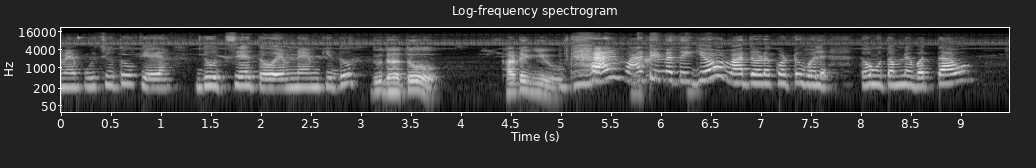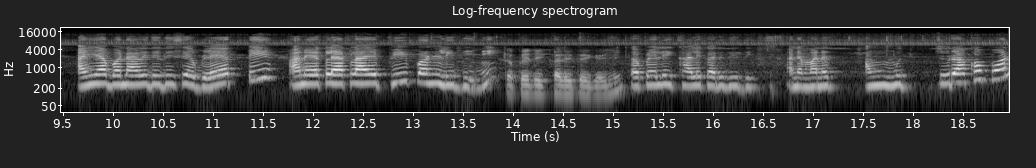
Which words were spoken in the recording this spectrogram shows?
મેં પૂછ્યું હતું કે દૂધ છે તો એમને એમ કીધું. દૂધ હતું. ફાટી ગયું. કાંઈ ફાટી નથી ગયો. મારા જોડે ખોટું બોલે. તો હું તમને બતાવું. અહીંયા બનાવી દીધી છે બ્લેક ટી અને એકલા એકલા એ પી પણ લીધી ની. તપેલી ખાલી થઈ ગઈ ની. તપેલી ખાલી કરી દીધી. અને મને હું ઊંચું રાખો ફોન?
